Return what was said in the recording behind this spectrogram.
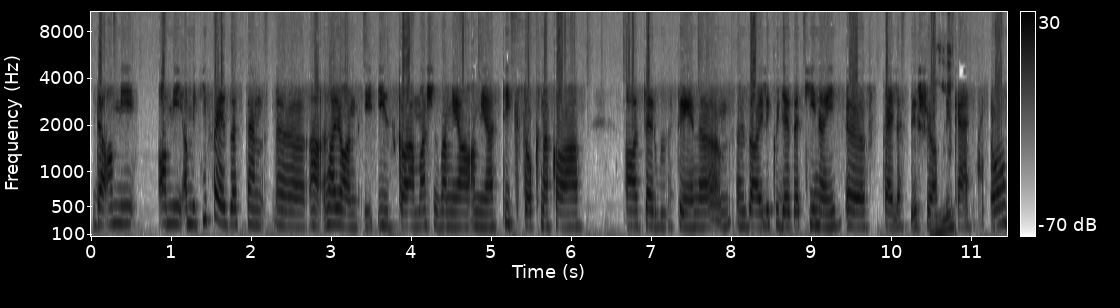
de ami, ami, ami kifejezetten uh, nagyon izgalmas, az ami a, ami a TikToknak a, a területén uh, zajlik, ugye ez egy kínai fejlesztésű Mhm. applikáció.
